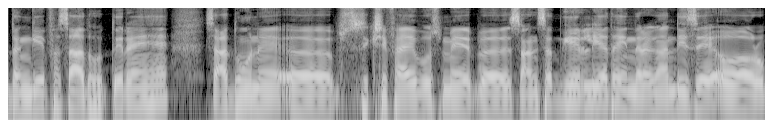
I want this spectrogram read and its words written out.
दंगे फसाद होते रहे हैं। साधुओं ने सिक्सटी फाइव उसमें संसद घेर लिया था इंदिरा गांधी से और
